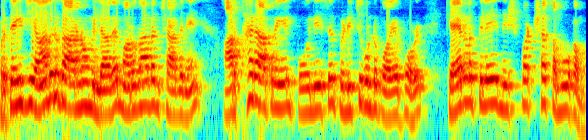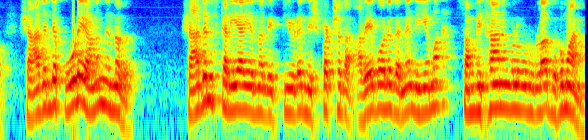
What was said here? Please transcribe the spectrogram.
പ്രത്യേകിച്ച് യാതൊരു കാരണവുമില്ലാതെ മറുനാടൻ ഷാദിനെ അർദ്ധരാത്രിയിൽ പോലീസ് പിടിച്ചുകൊണ്ടു പോയപ്പോൾ കേരളത്തിലെ നിഷ്പക്ഷ സമൂഹം ഷാജന്റെ കൂടെയാണ് നിന്നത്. ഷാജൻ സ്കറിയ എന്ന വ്യക്തിയുടെ നിഷ്പക്ഷത അതേപോലെ തന്നെ നിയമ സംവിധാനങ്ങളോടുള്ള ബഹുമാനം.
